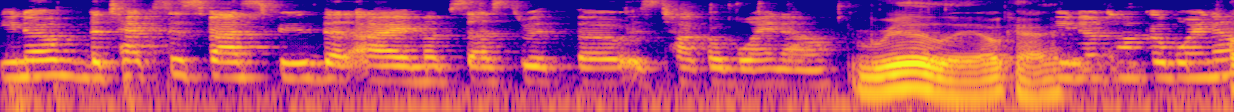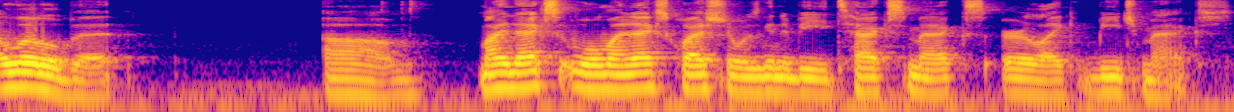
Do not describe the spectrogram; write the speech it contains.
You know, the Texas fast food that I'm obsessed with though is Taco Bueno. Really? Okay. You know Taco Bueno? A little bit. Um, my next well, my next question was going to be Tex Mex or like Beach Mex.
